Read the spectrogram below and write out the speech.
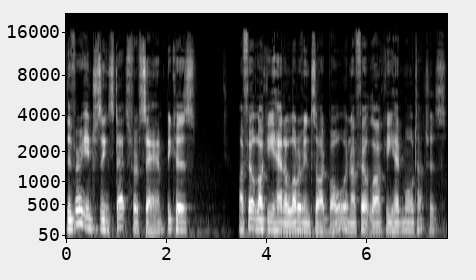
They're very interesting stats for Sam because I felt like he had a lot of inside ball and I felt like he had more touches.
